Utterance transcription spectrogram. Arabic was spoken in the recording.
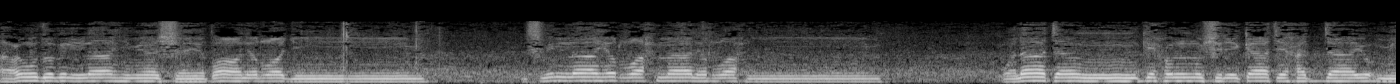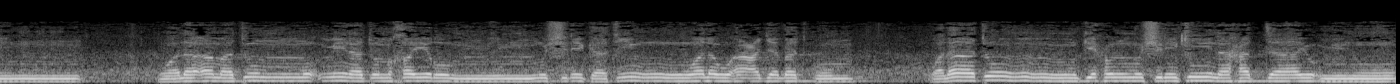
أعوذ بالله من الشيطان الرجيم. بسم الله الرحمن الرحيم. ولا تنكحوا المشركات حتى يؤمنوا ولأمة مؤمنة خير من مشركة ولو أعجبتكم. ولا تنكحوا المشركين حتى يؤمنوا.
